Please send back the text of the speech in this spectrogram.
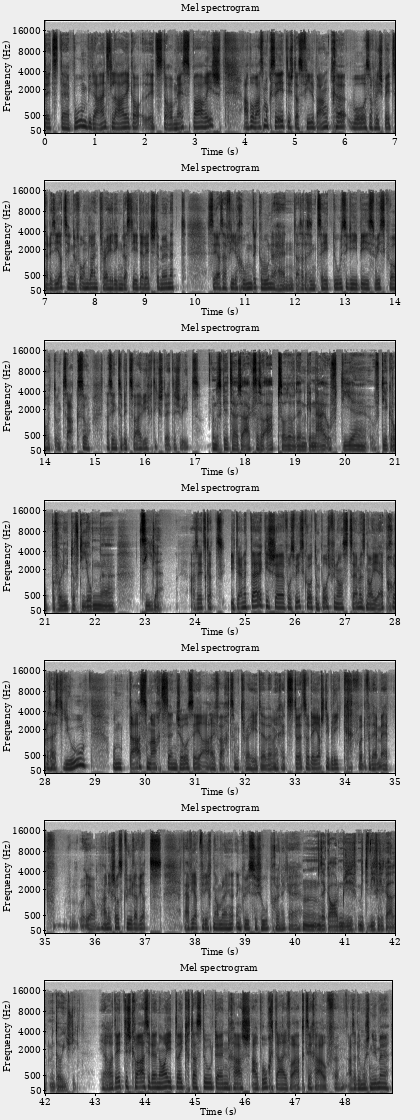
jetzt der Boom bei den Einzelanlegern jetzt da messbar ist. Aber was man sieht, ist, dass viele Banken, die so ein bisschen spezialisiert sind auf Online-Trading, dass die in den letzten Monaten sehr, sehr viele Kunden gewonnen haben. Also das sind Zehntausende bei Swissquote und Saxo. Das sind so die zwei wichtigsten in der Schweiz. Und es gibt auch extra so Apps, oder, die dann genau auf die, auf die Gruppe von Leuten, auf die Jungen zielen. Also jetzt gerade in diesen Tagen ist äh, von Swissquote und Postfinance zusammen eine neue App gekommen, das heißt You. Und das macht es dann schon sehr einfach zum Traden. Wenn ich jetzt so den ersten Blick von, von dieser App, ja, habe ich schon das Gefühl, da wird, da wird vielleicht nochmal einen, einen gewissen Schub können geben. Hm, und egal, mit, mit wie viel Geld man da einsteigt. Ja, dort ist quasi der neue Trick, dass du dann kannst auch Bruchteil von Aktien kaufen. Also du musst nicht mehr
